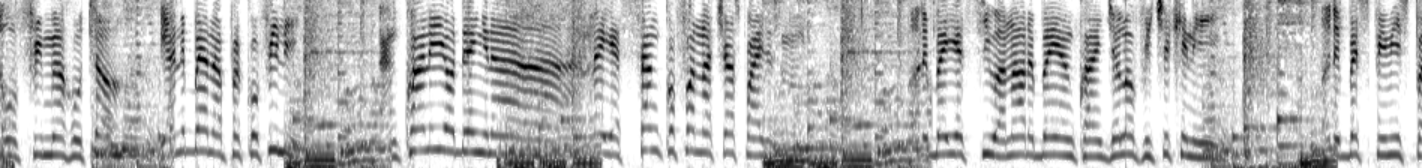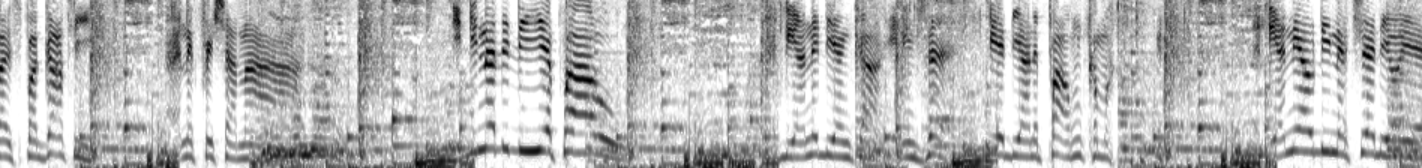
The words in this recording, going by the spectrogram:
ɛwɔ freeman hotel. Deane bɛn na pɛkɔfili nkwa no yɛ ɔdɛ nyinaa na yɛ sankɔfa natural spices no ɔde bɛyɛ stew anaa ɔde bɛyɛ nkwan jollof chicken ɔde bɛ spimi spaghetti. Ɛne fish anaa ɛdi na didi yie paa o aduane deɛ nka ɛnim sɛ wode aduane paa ho kama aduane a wodi nakyerɛ deɛ ɔyɛ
